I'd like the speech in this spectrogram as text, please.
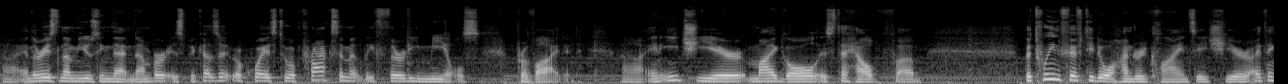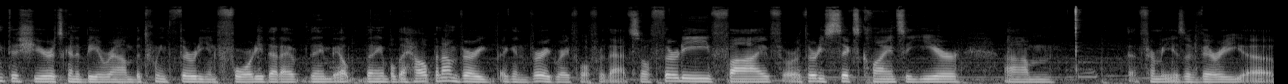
Uh, and the reason I'm using that number is because it equates to approximately 30 meals provided. Uh, and each year, my goal is to help uh, between 50 to 100 clients each year. I think this year it's going to be around between 30 and 40 that I've been able to help, and I'm very, again, very grateful for that. So 35 or 36 clients a year um, for me is a very uh,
